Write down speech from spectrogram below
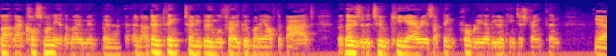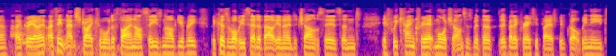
but that costs money at the moment. But yeah. and I don't think Tony Bloom will throw good money after bad. But those are the two key areas I think probably they'll be looking to strengthen. Yeah, I um, agree. I, I think that striker will define our season, arguably, because of what we said about you know the chances, and if we can create more chances with the, the better creative players we've got, we need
